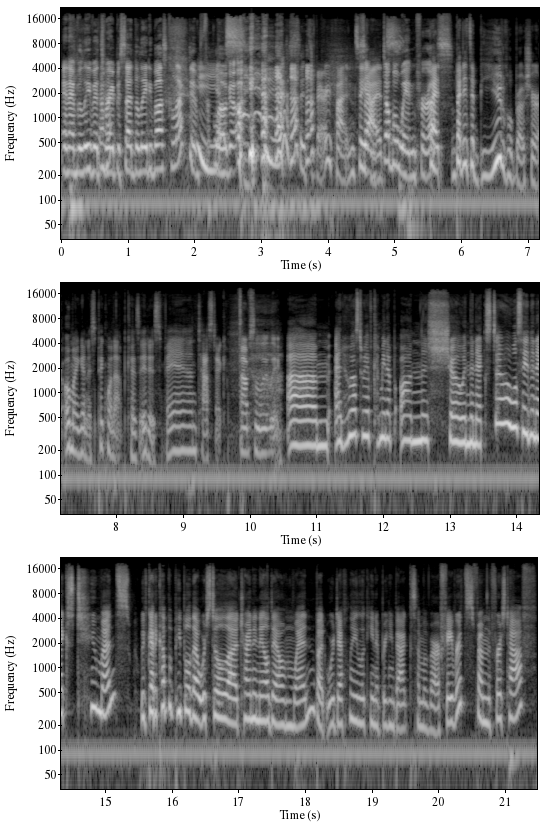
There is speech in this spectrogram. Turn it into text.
and I believe it's right beside the Lady Boss Collective Yes. logo. yes, it's very fun. So, So, yeah, it's double win for but, us. But it's a beautiful brochure. Oh my goodness, pick one up because it is fantastic. Absolutely. Um, and who else do we have coming up on the show in the next, oh, we'll say the next two months? We've got a couple of people that we're still uh, trying to nail down when, but we're definitely looking at bringing back some of our favorites from the first half.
